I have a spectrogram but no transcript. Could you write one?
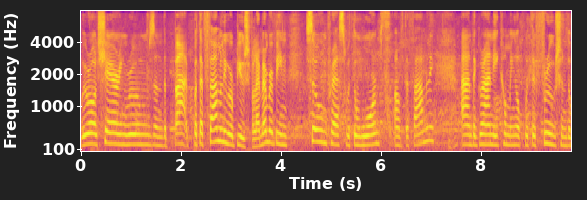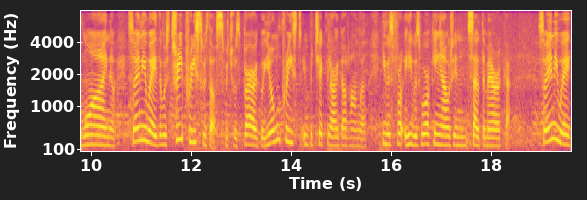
We were all sharing rooms and the but the family were beautiful. I remember being so impressed with the warmth of the family and the granny coming up with the fruit and the wine. So anyway, there was three priests with us, which was very good. Young priest in particular, I got on well. He was, fr- he was working out in South America. So anyway,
